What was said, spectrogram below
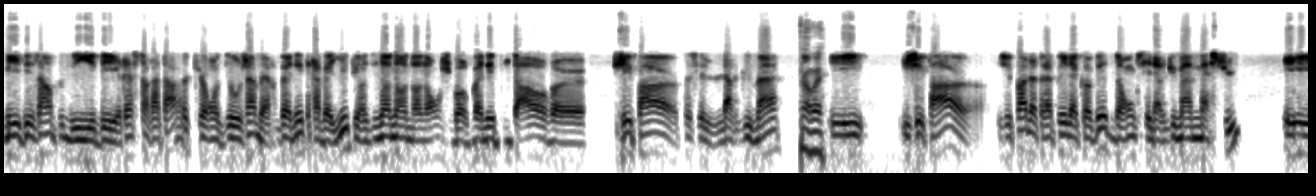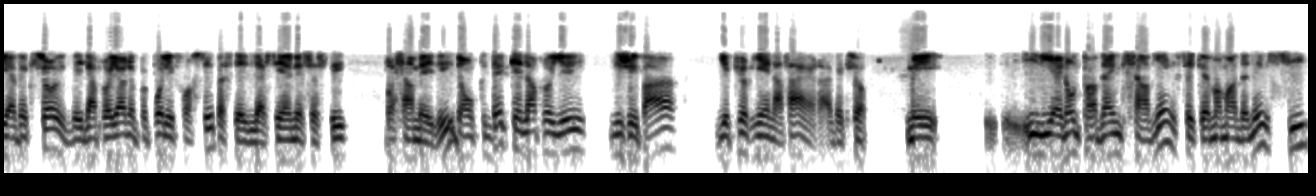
Mais il y a des, des, restaurateurs qui ont dit aux gens, ben, revenez travailler, puis on dit non, non, non, non, je vais revenir plus tard. Euh, j'ai peur, parce que l'argument. Ah Et j'ai peur. J'ai peur d'attraper la COVID, donc c'est l'argument massu. Et avec ça, ben, l'employeur ne peut pas les forcer parce que la CNSST va s'en mêler. Donc, dès que l'employé dit j'ai peur, il n'y a plus rien à faire avec ça. Mais il y a un autre problème qui s'en vient, c'est qu'à un moment donné, si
